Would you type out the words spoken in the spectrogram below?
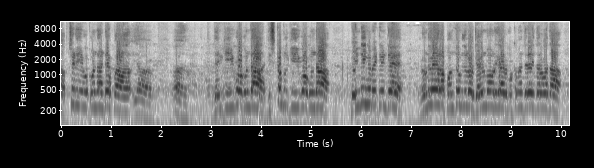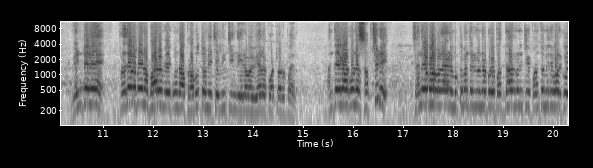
సబ్సిడీ ఇవ్వకుండా అంటే దీనికి ఇవ్వకుండా డిస్కంపులకి ఇవ్వకుండా పెండింగ్ పెట్టింటే రెండు వేల పంతొమ్మిదిలో జగన్మోహన్ గారు ముఖ్యమంత్రి అయిన తర్వాత వెంటనే ప్రజలపైన భారం వేయకుండా ప్రభుత్వమే చెల్లించింది ఇరవై వేల కోట్ల రూపాయలు. అంతేకాకుండా సబ్సిడీ చంద్రబాబు నాయుడు ముఖ్యమంత్రిగా ఉన్నప్పుడు పద్నాలుగు నుంచి పంతొమ్మిది వరకు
